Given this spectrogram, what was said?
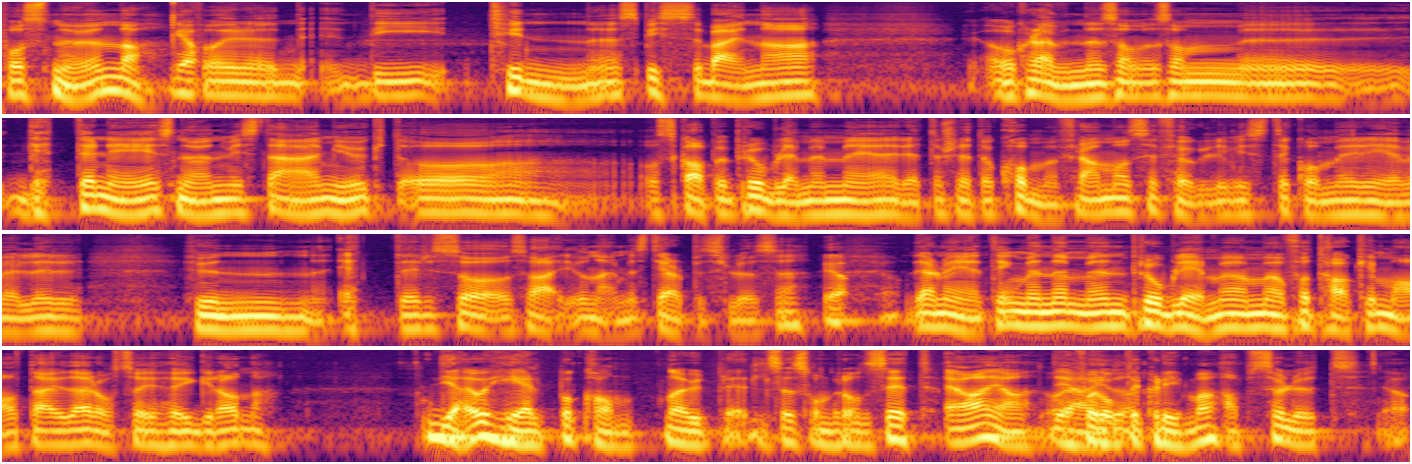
på snøen, da. Ja. For de tynne, spisse beina og klauvene som, som detter ned i snøen hvis det er mjukt, og og skaper problemer med rett og slett å komme fram. Og selvfølgelig hvis det kommer rev eller hund etter, så, så er de jo nærmest hjelpeløse. Ja, ja. Det er nå én ting, men, men, problemet med å få tak i mat er jo der også i høy grad. da. De er jo helt på kanten av utbredelsesområdet sitt ja, ja, i forhold til klima. Absolutt. Ja.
